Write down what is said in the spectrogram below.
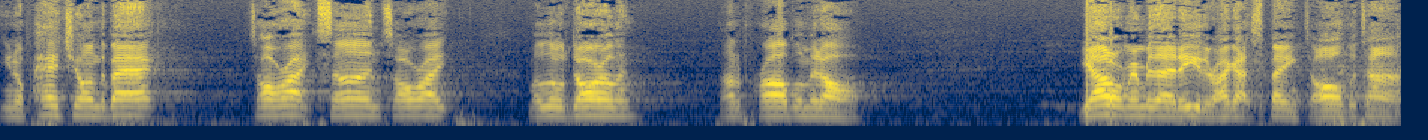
you know, pat you on the back. It's all right, son, it's all right, my little darling, not a problem at all. Yeah, I don't remember that either. I got spanked all the time.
